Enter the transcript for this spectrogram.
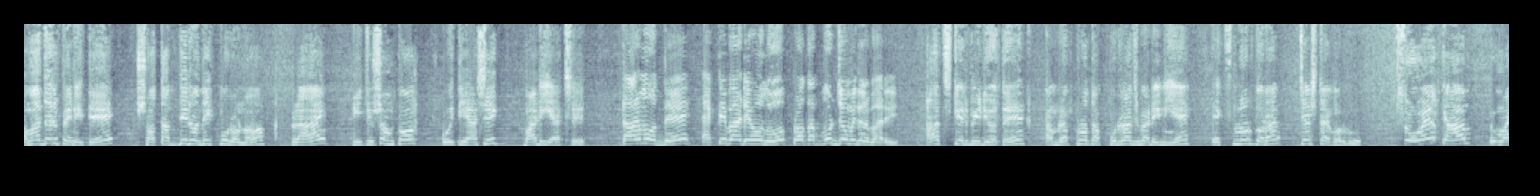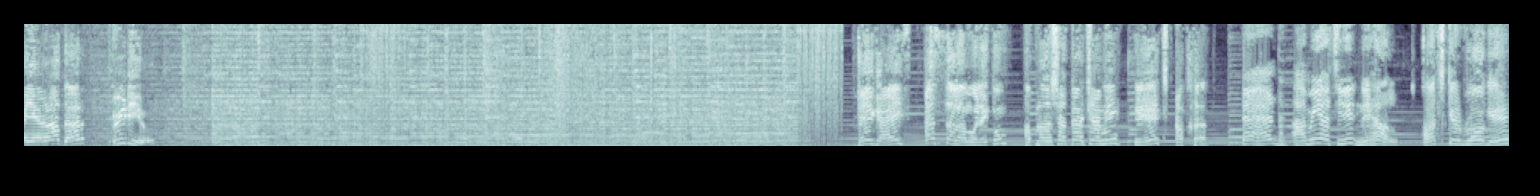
আমাদের ফেনীতে শতাব্দীর অধিক পুরনো প্রায় কিছু সংখ্যক ঐতিহাসিক বাড়ি আছে। তার মধ্যে একটি বাড়ি হলো প্রতাপপুর জমিদার বাড়ি। আজকের ভিডিওতে আমরা প্রতাপপুর রাজবাড়ি নিয়ে এক্সপ্লোর করার চেষ্টা করব। So welcome to my another video hey guys আসসালামু আলাইকুম আপনাদের সাথে আছি আমি এইচ আফসার এন্ড আমি আছি নেহাল। আজকের ব্লগে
